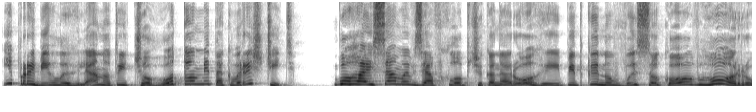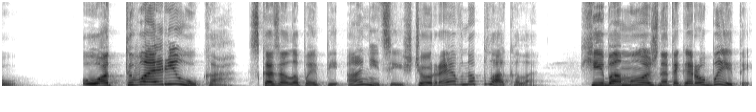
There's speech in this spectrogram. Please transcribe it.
і прибігли глянути, чого Томмі так верещить. Бугай саме взяв хлопчика на роги і підкинув високо вгору. От тварюка, сказала Пеппі Аніці, що ревно плакала. Хіба можна таке робити?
